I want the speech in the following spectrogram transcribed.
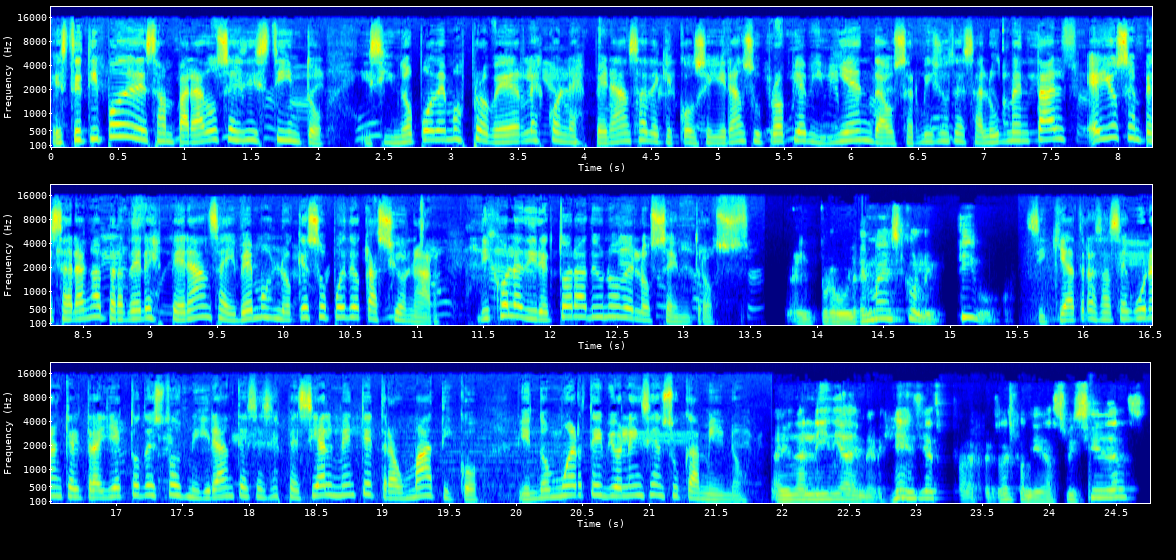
Este tipo de desamparados es distinto y si no podemos proveerles con la esperanza de que conseguirán su propia vivienda o servicios de salud mental, ellos empezarán a perder esperanza y vemos lo que eso puede ocasionar, dijo la directora de uno de los centros. El problema es colectivo. Psiquiatras aseguran que el trayecto de estos migrantes es especialmente traumático, viendo muerte y violencia en su camino. Hay una línea de emergencias para personas con ideas suicidas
